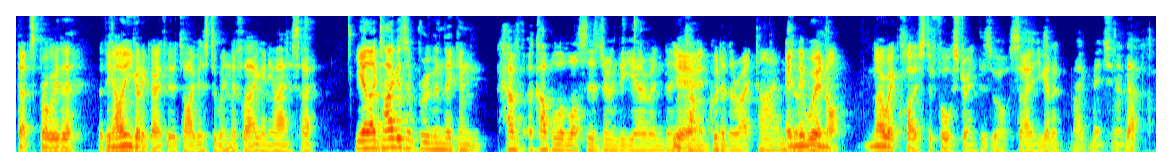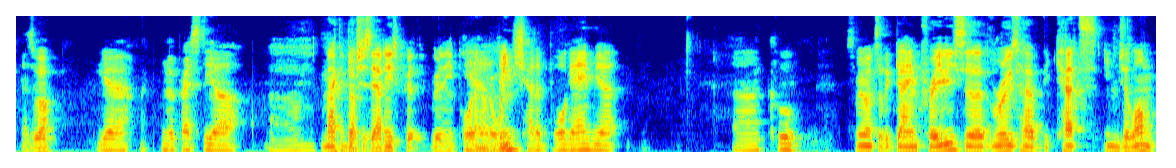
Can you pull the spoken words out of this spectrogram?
that's probably the, the thing. I think you got to go through the Tigers to win the flag anyway. So Yeah, like Tigers have proven they can have a couple of losses during the year and then Yeah. come good at the right time. and so- they were not nowhere close to full strength as well. So you got to make mention of that as well. yeah, no Prestia. Um, McIntosh is out. He's really important yeah, on a wing. Lynch had a poor game. Yeah. Uh, cool. So move on to the game preview. So Roos have the Cats in Geelong.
